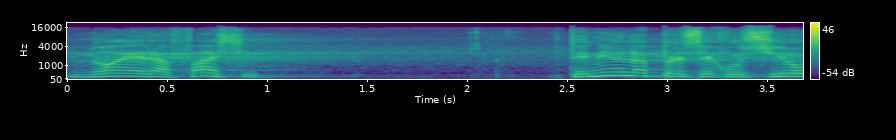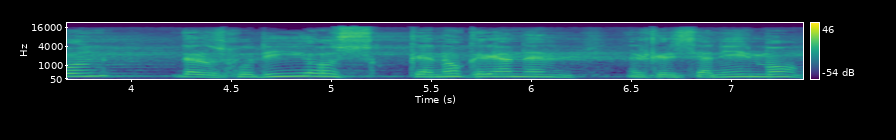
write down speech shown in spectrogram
no era fácil. Tenían la persecución de los judíos que no creían en el cristianismo,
